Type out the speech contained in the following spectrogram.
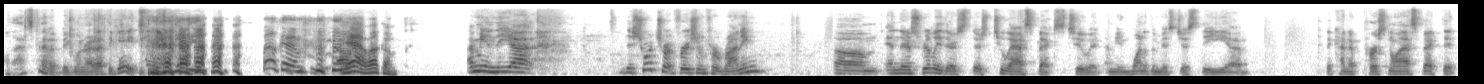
Well, that's kind of a big one right out the gate. welcome. Um, yeah, welcome. I mean the uh, the short short version for running, um, and there's really there's there's two aspects to it. I mean, one of them is just the uh, the kind of personal aspect that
